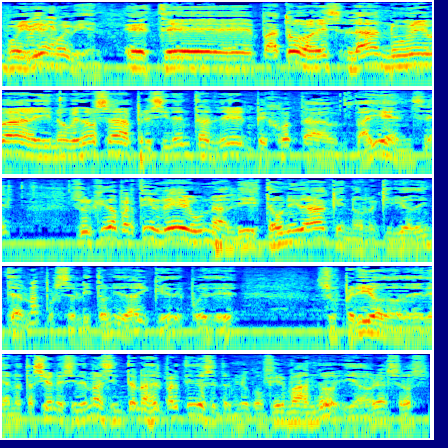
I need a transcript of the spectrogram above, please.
Muy, Muy bien, bien. muy bien. Este, Pato es la nueva y novedosa presidenta del PJ Bayense, surgido a partir de una lista unidad que no requirió de interna por ser lista unidad y que después de sus periodos de, de anotaciones y demás internas del partido se terminó confirmando y ahora sos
